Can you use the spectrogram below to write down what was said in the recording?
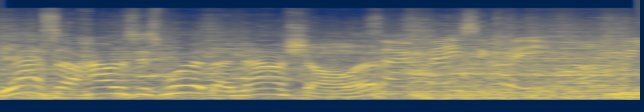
Yeah, so how does this work then now, Charlotte? So basically, we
